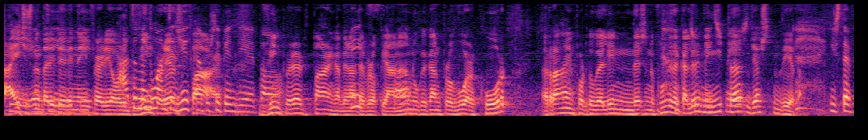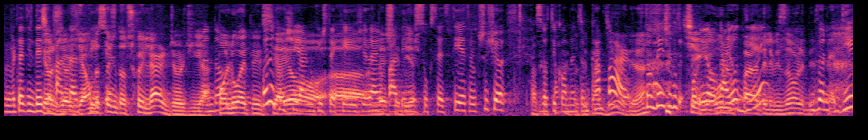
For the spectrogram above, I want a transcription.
ta heqësh mentalitetin e inferiorit. Atë me duan të gjithë ka për shqipendje, po. Vinë për herë të parë në kampionat evropian, po. nuk e kanë provuar kurrë, rrahin Portugalinë në ndeshjen e fundit dhe kalojnë në një të gjashtëmbëdhjetë. Ishte vërtet një ndeshje fantastike. Kjo është Gjorgjia, unë besoj që do të shkojë larg Gjorgjia, po luajti po si ajo ndeshje e djeshme. Po dhe Turqia nuk ishte keq dhe ajo pati një sukses tjetër, kështu që Do t'i komentojmë. Kam parë. Këto ndeshje nuk po jo, ajo dje. Dhe dje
